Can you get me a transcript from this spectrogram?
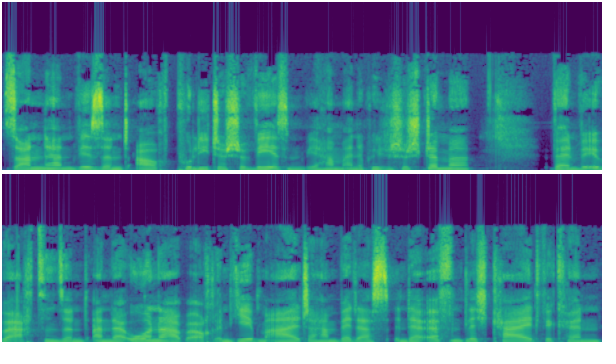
sondern wir sind auch politische Wesen. Wir haben eine politische Stimme wenn wir über 18 sind, an der Urne, aber auch in jedem Alter haben wir das in der Öffentlichkeit. Wir können,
